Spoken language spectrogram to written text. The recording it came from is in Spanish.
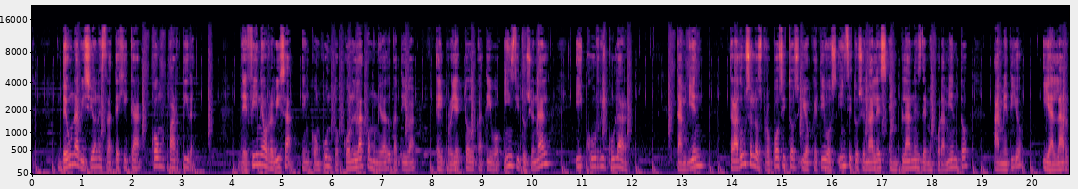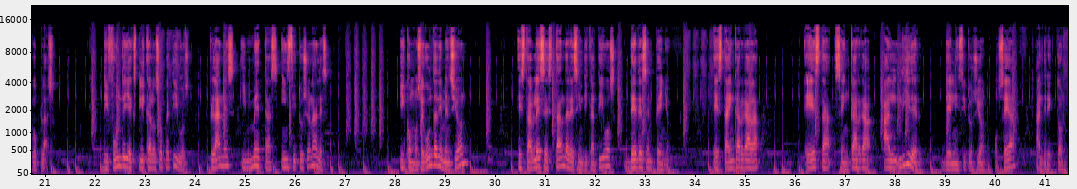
de una visión estratégica compartida. Define o revisa en conjunto con la comunidad educativa el proyecto educativo institucional y curricular. También traduce los propósitos y objetivos institucionales en planes de mejoramiento a medio y a largo plazo. Difunde y explica los objetivos planes y metas institucionales. Y como segunda dimensión, establece estándares indicativos de desempeño. Está encargada, esta se encarga al líder de la institución, o sea, al director.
